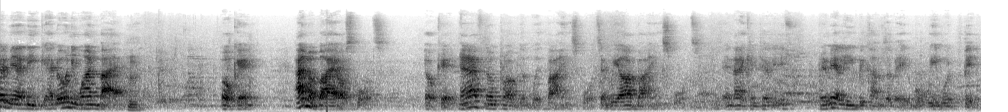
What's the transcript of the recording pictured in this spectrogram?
Premier League had only one buyer. Hmm. Okay, I'm a buyer of sports. Okay, and I have no problem with buying sports, and we are buying sports. And I can tell you, if Premier League becomes available, we would bid.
